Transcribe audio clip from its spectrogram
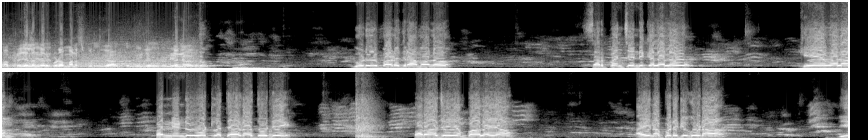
మా ప్రజలందరూ కూడా మనస్ఫూర్తిగా ధన్యవాదాలు. గూడూరుపాడు గ్రామంలో సర్పంచ్ ఎన్నికలలో కేవలం పన్నెండు ఓట్ల తేడాతోటి పరాజయం పాలయ్యాం. అయినప్పటికీ కూడా ఈ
